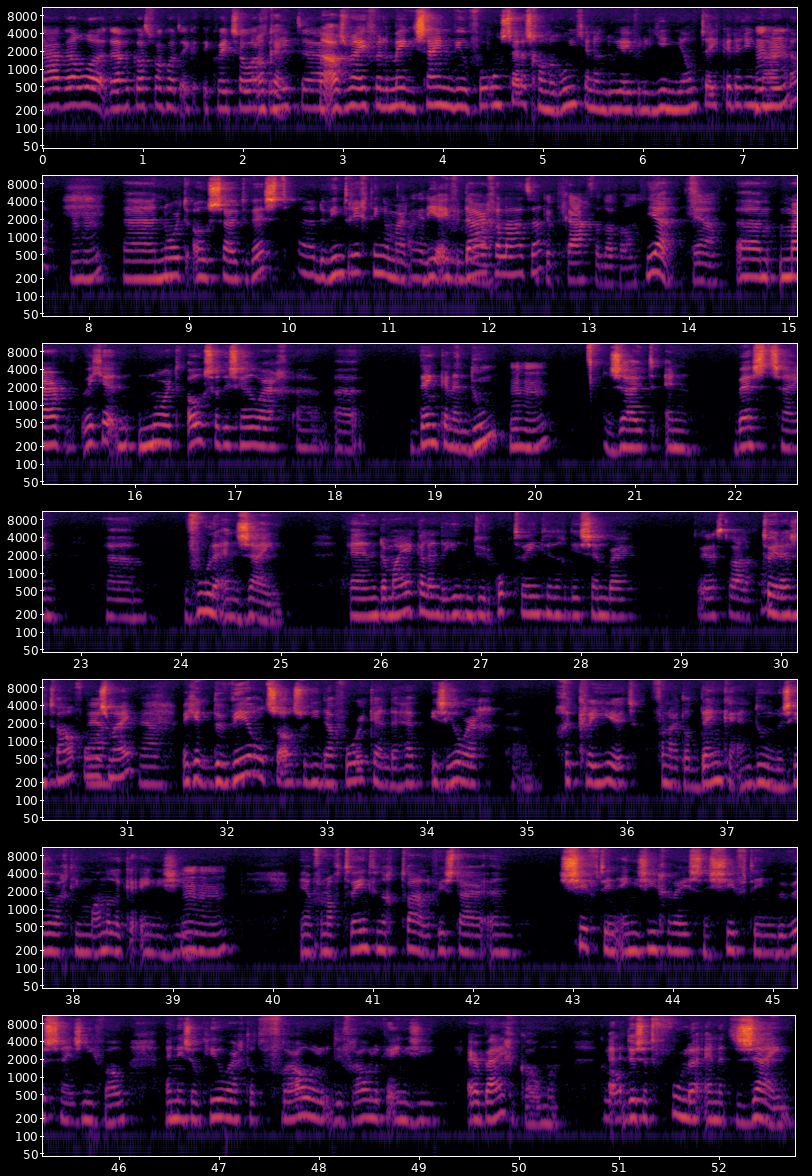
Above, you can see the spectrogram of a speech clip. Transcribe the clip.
Ja, wel, eh, daar heb ik wel van gehoord. Ik, ik weet zo even niet. eh, Nou, als we even de medicijnwiel voor ons stellen, is gewoon een rondje en dan doe je even de yin-yang teken erin Mhm. maken. mhm. Eh, Noord, Oost, Zuid, West, eh, de windrichtingen, maar Oh ja, die even daar gelaten. Ik heb kaarten daarvan. Ja, Ja. ehm, maar weet je, Noord-Oost, dat is heel erg denken en doen. Mhm. Zuid en West zijn ehm, voelen en zijn. En de Maya-kalender hield natuurlijk op 22 december 2012. hè? 2012 volgens Ja. mij. Ja. Weet je, de wereld zoals we die daarvoor kenden, heb, is heel erg ehm, gecreëerd vanuit dat denken en doen. Dus heel erg die mannelijke energie. Mhm. En vanaf 2212 is daar een shift in energie geweest, een shift in bewustzijnsniveau. En is ook heel erg dat vrouwen, die vrouwelijke energie erbij gekomen. Klopt. Eh, Dus het voelen en het zijn.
